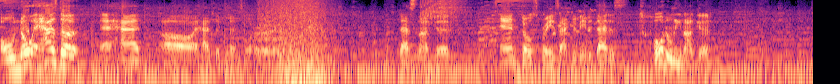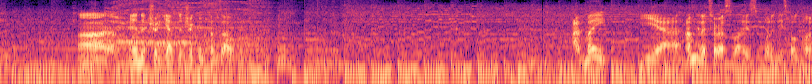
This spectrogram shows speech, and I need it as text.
Oh no, it has the... It had... Oh, it had the Mental Herb. That's not good. And Throat Spray is activated. That is totally not good. Uh, and the trick, yep, the trick room comes out. I might, yeah, I'm gonna terrestrialize one of these Pokemon.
